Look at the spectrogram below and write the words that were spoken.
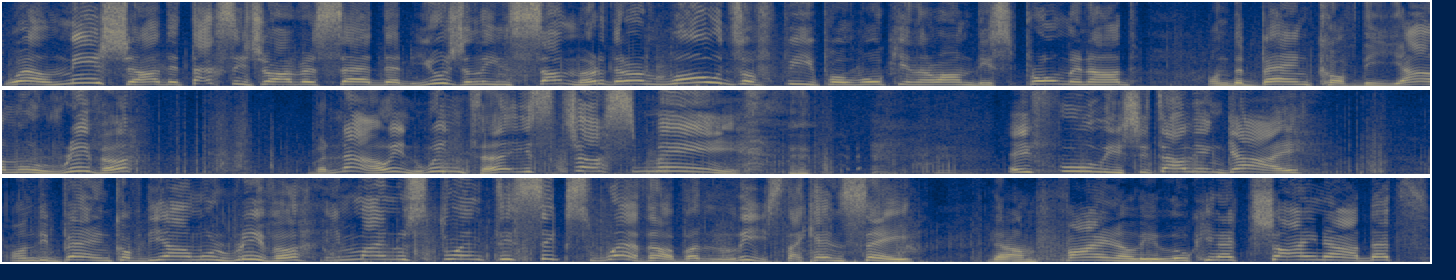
Well, Misha, the taxi driver, said that usually in summer there are loads of people walking around this promenade on the bank of the Amur River, but now in winter it's just me! A foolish Italian guy on the bank of the Amur River in minus 26 weather, but at least I can say that I'm finally looking at China. That's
